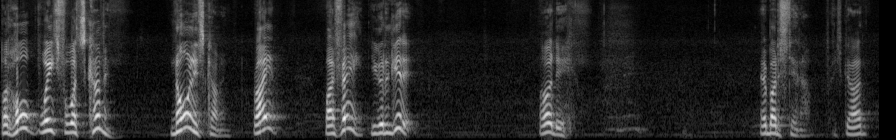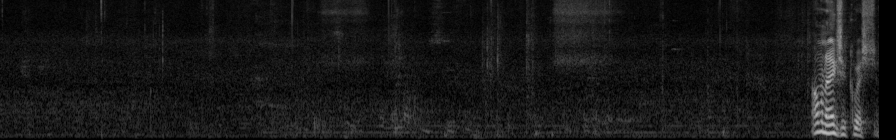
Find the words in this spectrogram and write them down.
But hope waits for what's coming. Knowing it's coming, right? By faith, you're going to get it. Oh, dear. Everybody stand up. Praise God. I'm going to ask you a question.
